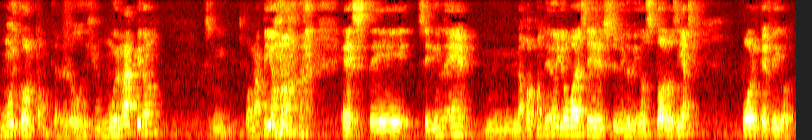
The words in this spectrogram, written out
muy corto, lo dije muy rápido, es informativo. este, se viene mejor contenido. Yo voy a seguir subiendo videos todos los días, porque digo,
